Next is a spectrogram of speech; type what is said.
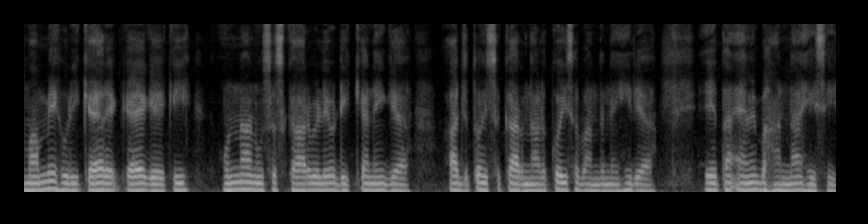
ਮਾਮੇ ਹੁਰੀ ਕਹਿ ਰਹੇ, ਕਹਿ ਗਏ ਕਿ ਉਹਨਾਂ ਨੂੰ ਸੰਸਕਾਰ ਵੇਲੇ ਉਡੀਕਿਆ ਨਹੀਂ ਗਿਆ। ਅੱਜ ਤੋਂ ਇਸ ਘਰ ਨਾਲ ਕੋਈ ਸਬੰਧ ਨਹੀਂ ਰਿਹਾ। ਇਹ ਤਾਂ ਐਵੇਂ ਬਹਾਨਾ ਹੀ ਸੀ।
